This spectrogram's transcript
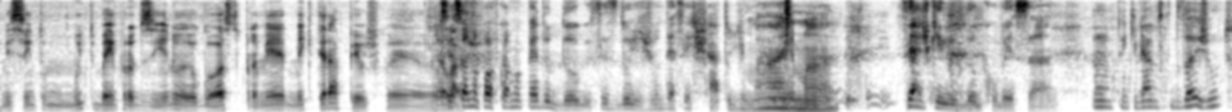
me sinto muito bem produzindo, eu gosto. Pra mim é meio que terapêutico. É, Você relaxa. só não pode ficar muito perto do Doug. Vocês dois juntos deve ser chato demais, mano. Você acha que ele e o Doug conversando? Hum, tem que ver a música dos dois juntos.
